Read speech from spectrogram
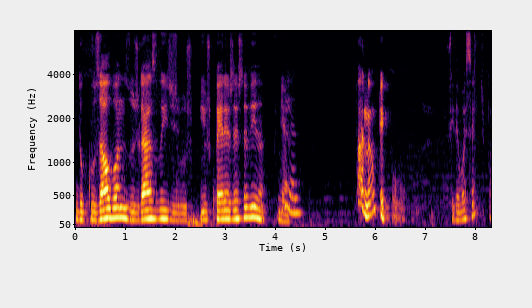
do que os Albons, os Gasly os, e os Pérez desta vida. Obrigada. Pá, não, tipo, vida é boa cenas, pá.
